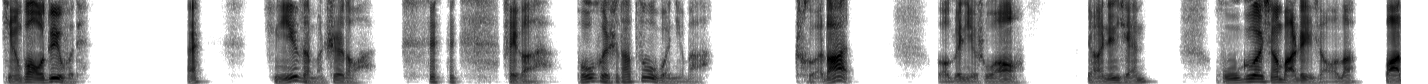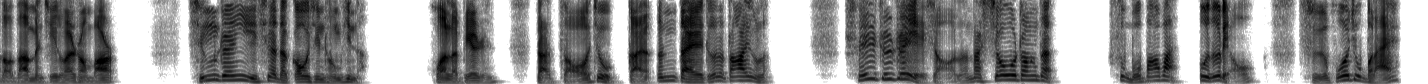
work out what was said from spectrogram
挺不好对付的。哎，你怎么知道啊？飞哥，不会是他揍过你吧？扯淡！我跟你说啊，两年前，虎哥想把这小子。挖到咱们集团上班，情真意切的高薪诚聘呢。换了别人，那早就感恩戴德的答应了。谁知这小子那嚣张的四五八万不得了，死活就不来。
